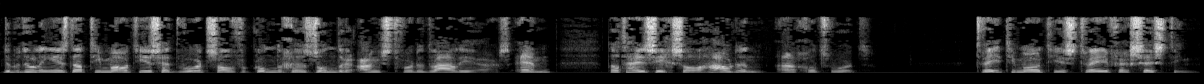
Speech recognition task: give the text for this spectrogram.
De bedoeling is dat Timotheus het woord zal verkondigen zonder angst voor de dwaalleraars en dat hij zich zal houden aan Gods woord. 2 Timotheus 2 vers 16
